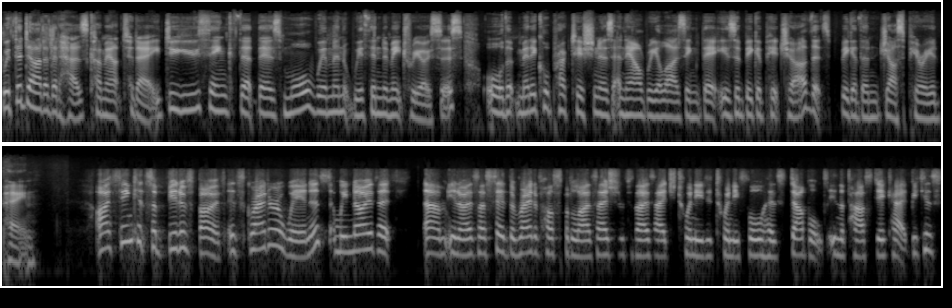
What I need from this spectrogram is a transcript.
With the data that has come out today, do you think that there's more women with endometriosis or that medical practitioners are now realising there is a bigger picture that's bigger than just period pain? I think it's a bit of both. It's greater awareness, and we know that um, you know, as I said, the rate of hospitalisation for those aged 20 to 24 has doubled in the past decade because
